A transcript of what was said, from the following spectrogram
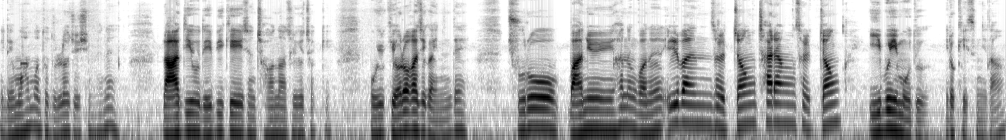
이 네모 한 번 더 눌러주시면은 라디오, 내비게이션, 전화, 즐겨찾기 뭐 이렇게 여러 가지가 있는데 주로 많이 하는 거는 일반 설정, 차량 설정, EV 모드 이렇게 있습니다.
